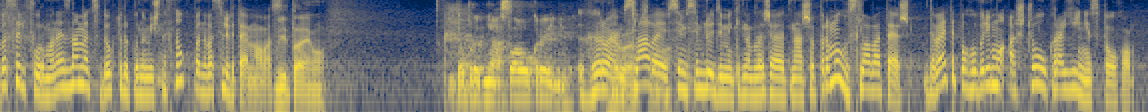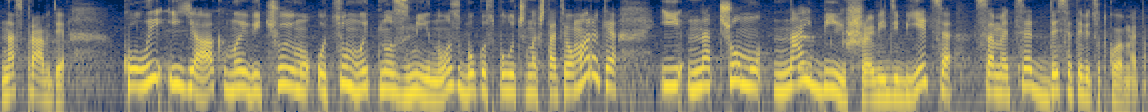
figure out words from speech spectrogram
Василь Фурман з нами це доктор економічних наук. Пане Василь, вітаємо вас. Вітаємо. Доброго дня, слава Україні! Героям Героям слава слава. і всім всім людям, які наближають нашу перемогу. Слава теж. Давайте поговоримо, а що Україні з того насправді. Коли і як ми відчуємо оцю митну зміну з боку Сполучених Штатів Америки, і на чому найбільше відіб'ється саме це 10% мито?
